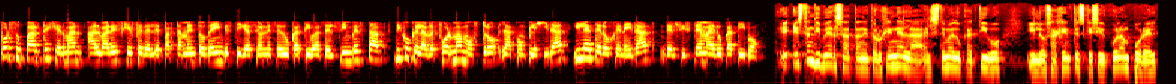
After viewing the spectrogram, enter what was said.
Por su parte, Germán Álvarez, jefe del Departamento de Investigaciones Educativas del CIMBESTAP, dijo que la reforma mostró la complejidad y la heterogeneidad del sistema educativo. E, es tan diversa, tan heterogénea el sistema educativo y los agentes que circulan por él,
